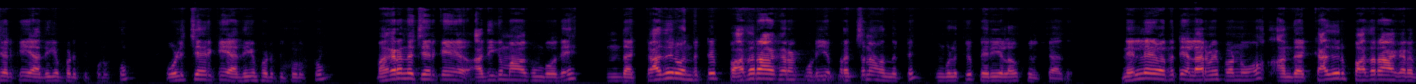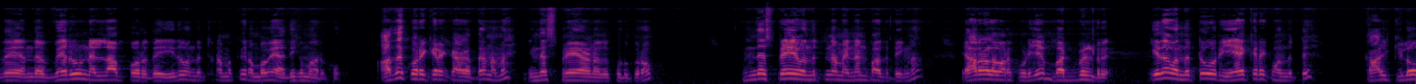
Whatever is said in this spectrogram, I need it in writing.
சேர்க்கையை அதிகப்படுத்தி கொடுக்கும் ஒளிச்சேர்க்கையை அதிகப்படுத்தி கொடுக்கும். மகரந்த சேர்க்கை அதிகமாகும் போதே இந்த கதிர் வந்துட்டு பதறாகறக்கூடிய பிரச்சனை வந்துட்டு உங்களுக்கு பெரிய அளவுக்கு இருக்காது. நெல்லை வந்துட்டு எல்லாருமே பண்ணுவோம். அந்த கதிர் பதறாகிறது அந்த வெறும் நெல்லா போறது இது வந்துட்டு நமக்கு ரொம்பவே அதிகமா இருக்கும். அதை குறைக்கிறதுக்காகத்தான் நம்ம இந்த ஸ்ப்ரே ஆனது கொடுக்குறோம். இந்த ஸ்ப்ரே வந்துட்டு நம்ம என்னன்னு பார்த்துட்டிங்கன்னா யாரால வரக்கூடிய பட் பில்டர் இதை வந்துட்டு ஒரு ஏக்கருக்கு வந்துட்டு கால் கிலோ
